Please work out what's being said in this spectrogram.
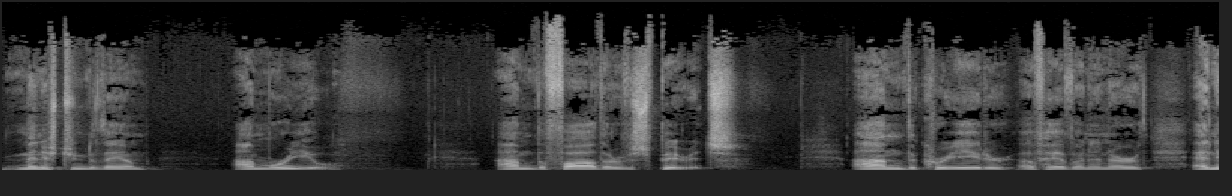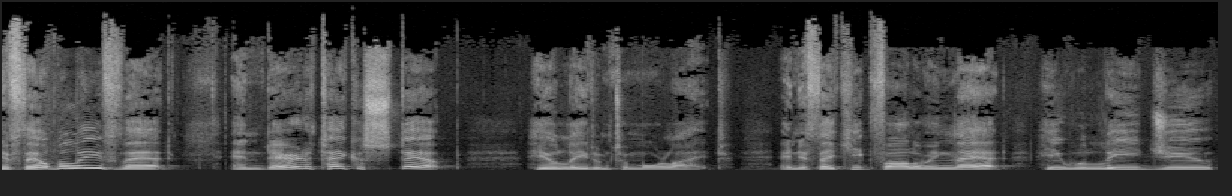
ministering to them I'm real. I'm the Father of spirits. I'm the creator of heaven and earth. And if they'll believe that and dare to take a step, He'll lead them to more light. And if they keep following that, He will lead you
